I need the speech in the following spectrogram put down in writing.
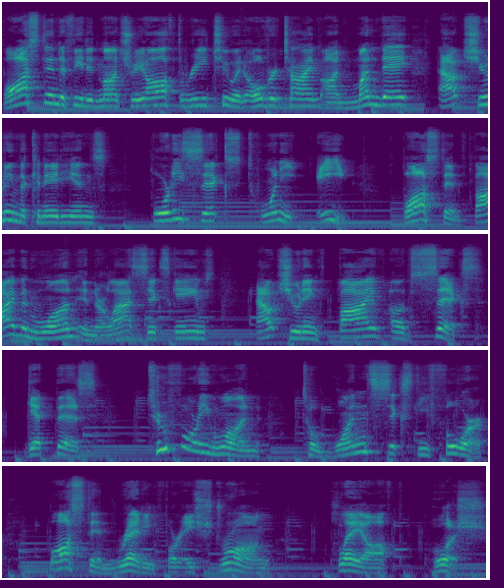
Boston defeated Montreal 3 2 in overtime on Monday, outshooting the Canadiens 46 28. Boston 5 and 1 in their last six games, outshooting 5 of 6. Get this 241 to 164. Boston ready for a strong playoff push.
